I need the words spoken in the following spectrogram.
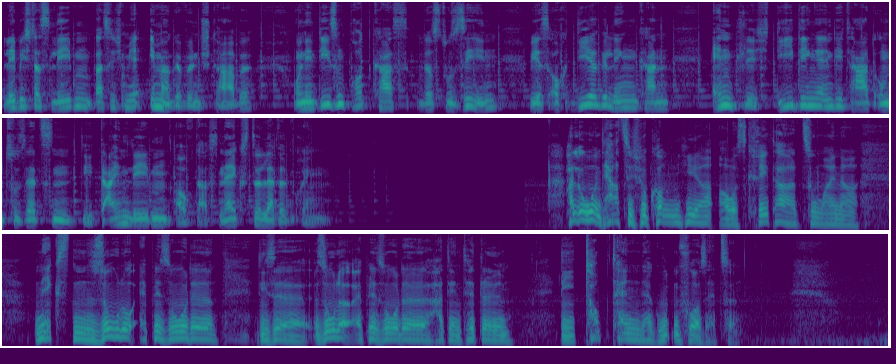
lebe ich das Leben, was ich mir immer gewünscht habe, und in diesem Podcast wirst du sehen, wie es auch dir gelingen kann, endlich die Dinge in die Tat umzusetzen, die dein Leben auf das nächste Level bringen. Hallo und herzlich willkommen hier aus Kreta zu meiner nächsten Solo-Episode. Diese Solo-Episode hat den Titel Die Top 10 der guten Vorsätze.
